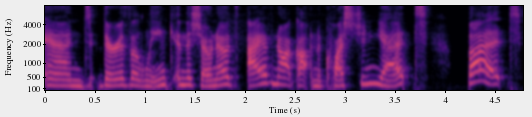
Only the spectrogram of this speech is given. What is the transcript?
and there is a link in the show notes. I have not gotten a question yet, but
